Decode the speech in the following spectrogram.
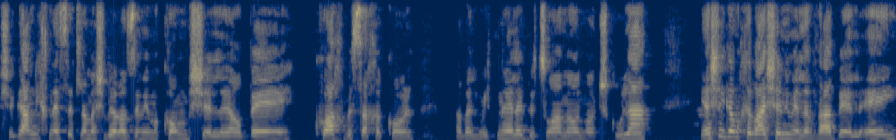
שגם נכנסת למשבר הזה ממקום של הרבה כוח בסך הכל, אבל מתנהלת בצורה מאוד מאוד שקולה. יש לי גם חברה שאני מלווה ב-LA, היא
